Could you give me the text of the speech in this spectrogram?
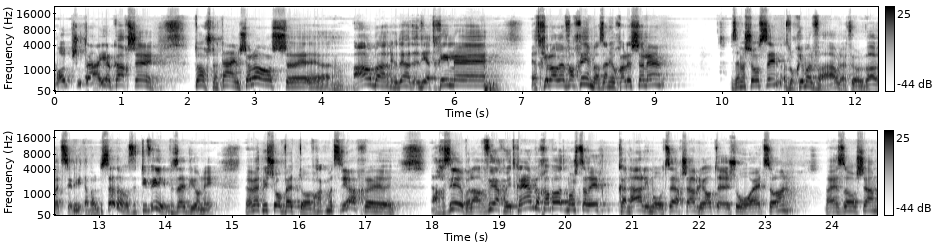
מאוד פשוטה היא על כך שתוך שנתיים, שלוש, אה, ארבע, אני יודע, יתחיל, אה, יתחילו הרווחים ואז אני אוכל לשלם. זה מה שעושים, אז לוקחים הלוואה, אולי אפילו הלוואה רצינית, אבל בסדר, זה טבעי וזה הגיוני, באמת מי שעובד טוב, אחר כך מצליח אה, להחזיר ולהרוויח ולהתקיים בכבוד כמו שצריך, כנ"ל אם הוא רוצה עכשיו להיות שהוא רועה צאן באזור שם,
